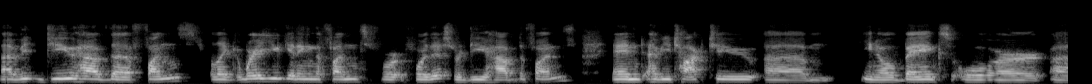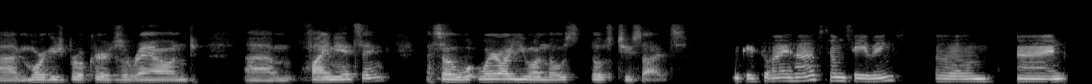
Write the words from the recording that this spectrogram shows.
uh, do you have the funds? Like, where are you getting the funds for for this, or do you have the funds? And have you talked to um, you know banks or uh, mortgage brokers around um, financing? So, where are you on those those two sides? Okay, so I have some savings, um, and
